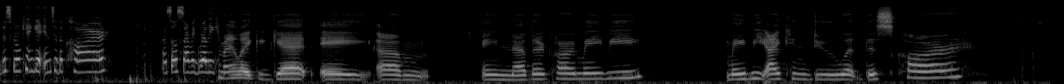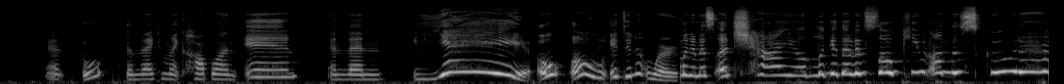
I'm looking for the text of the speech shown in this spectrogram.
This girl can't get into the car. I'm Can I like get a um another car maybe? Maybe I can do this car. And oh, and then I can like hop on in and then yay! Oh, oh, it didn't work. Oh my goodness, a child. Look at that. It's so cute on the scooter.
